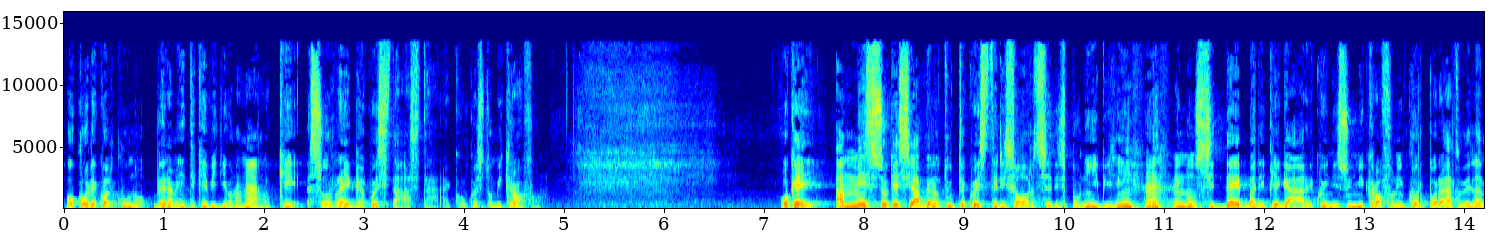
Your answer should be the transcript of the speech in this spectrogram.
occorre qualcuno veramente che vi dia una mano, che sorregga quest'asta con questo microfono. Ok, ammesso che si abbiano tutte queste risorse disponibili eh, e non si debba ripiegare quindi sul microfono incorporato della,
